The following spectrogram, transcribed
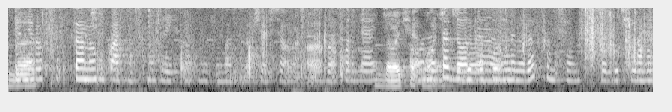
Да. Планировку обстановку. Очень классно посмотреть, как вот у вас вообще все вы оформляете. Давайте посмотрим. У нас также будет оформлено, да, в конце обучения?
